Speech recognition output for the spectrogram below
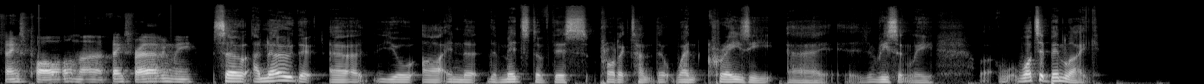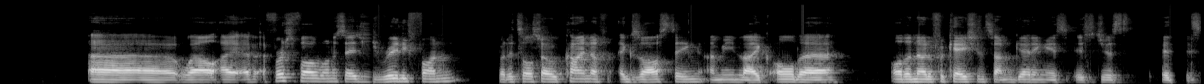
Thanks, Paul. Uh, thanks for having me. So I know that uh, you are in the, the midst of this product hunt that went crazy uh, recently. What's it been like? Uh, well, I first of all I want to say it's really fun but it's also kind of exhausting. I mean, like all the all the notifications I'm getting is is just it's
